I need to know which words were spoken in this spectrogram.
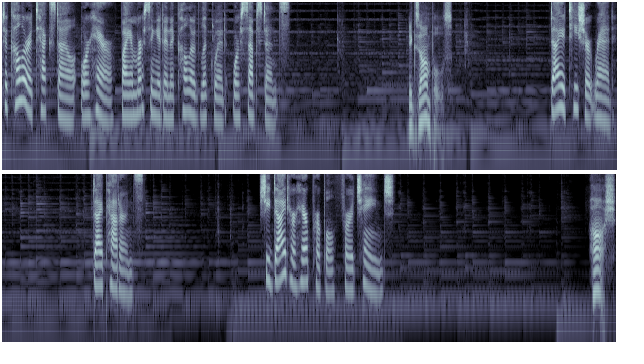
To color a textile or hair by immersing it in a colored liquid or substance. Examples Dye a t shirt red. Dye patterns. She dyed her hair purple for a change. Harsh.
